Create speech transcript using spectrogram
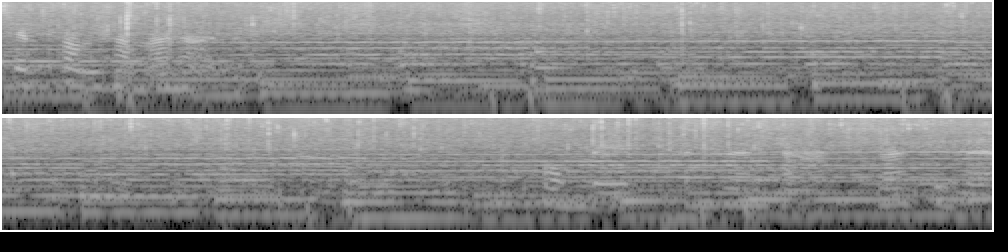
เชฟทอมทำอาหารโฮมเมดเพื่อนๆค่ะน่ากินนะ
